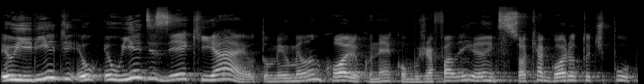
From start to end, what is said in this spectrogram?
eu iria eu, eu ia dizer que ah, eu tô meio melancólico, né, como já falei antes, só que agora eu tô tipo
